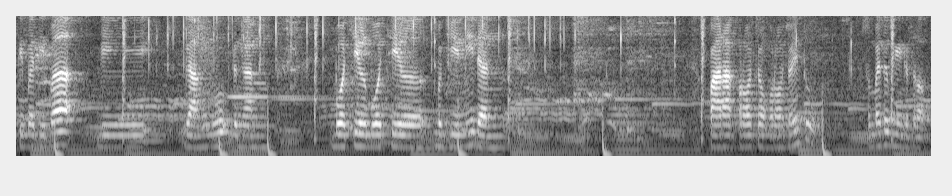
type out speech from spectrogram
tiba-tiba diganggu dengan bocil-bocil begini dan para kroco-kroco itu sumpah itu bikin kesel.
